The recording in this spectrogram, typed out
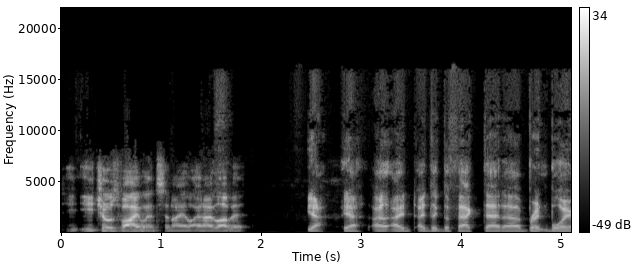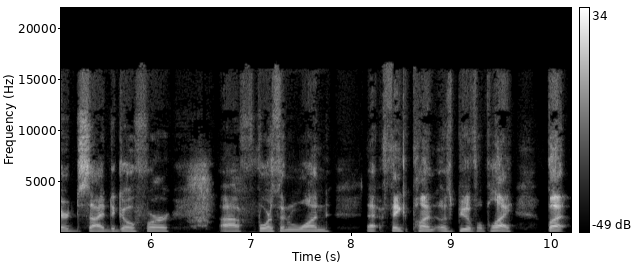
he he chose violence, and I and I love it. Yeah, yeah. I, I I dig the fact that uh, Brent Boyer decided to go for uh, fourth and one. That fake punt was a beautiful play, but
